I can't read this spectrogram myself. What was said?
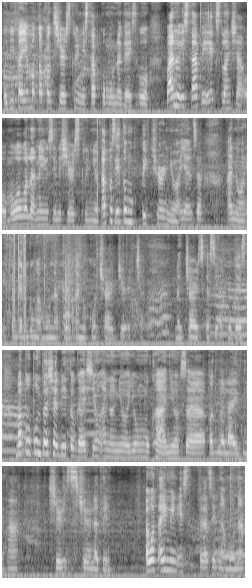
pwede tayo makapag-share screen. I-stop ko muna guys. O, paano i-stop? I-X lang siya. O, mawawala na yung sinishare screen nyo. Tapos itong picture nyo, ayan sa ano, itanggalin ko nga muna tong ano ko, charger. Nag-charge kasi ako, guys. Mapupunta siya dito, guys, yung ano nyo, yung mukha nyo sa pagla-live nyo, ha? Share, share natin. Ah, what I mean is, cancel nga muna.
